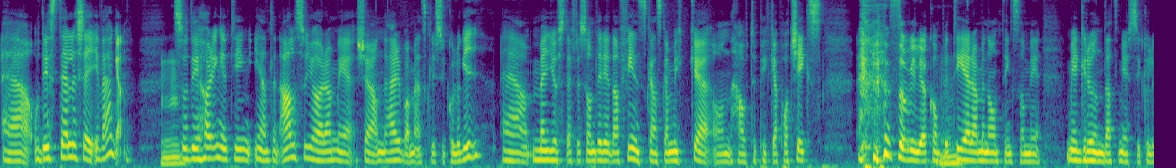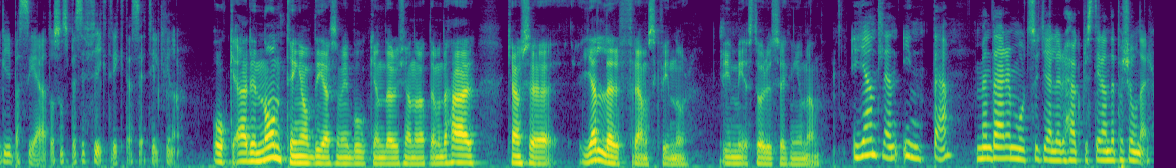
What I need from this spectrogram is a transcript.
Eh, och det ställer sig i vägen. Mm. Så det har ingenting egentligen alls att göra med kön, det här är bara mänsklig psykologi. Eh, men just eftersom det redan finns ganska mycket on how to pick up hot chicks så vill jag komplettera med någonting som är mer grundat, mer psykologibaserat och som specifikt riktar sig till kvinnor. Och är det någonting av det som är i boken där du känner att men det här kanske gäller främst kvinnor i mer större utsträckning än män? Egentligen inte, men däremot så gäller det högpresterande personer.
